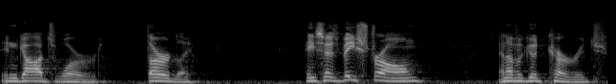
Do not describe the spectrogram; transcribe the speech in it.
in God's Word. Thirdly, he says, Be strong and of a good courage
